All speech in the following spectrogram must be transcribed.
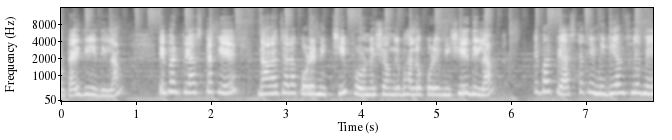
ওটাই দিয়ে দিলাম। এবার পেঁয়াজটাকে নাড়াচাড়া করে নিচ্ছি, ফোড়নের সঙ্গে ভালো করে মিশিয়ে দিলাম। এবার পেঁয়াজটাকে মিডিয়াম ফ্লেমে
